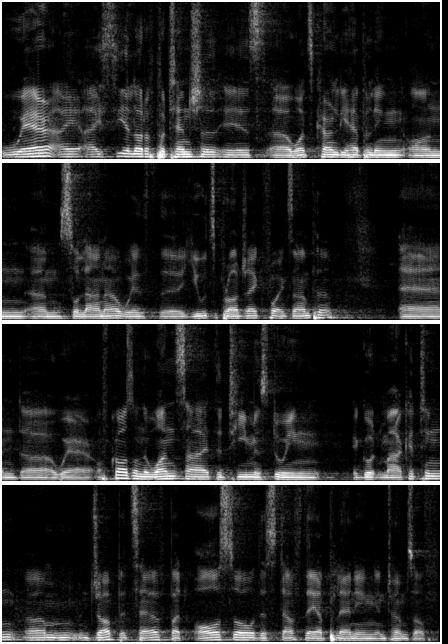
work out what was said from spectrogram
where I, I, see a lot of potential is uh, what's currently happening on um, Solana with the y00ts project, for example. And uh, where, of course, on the one side, the team is doing a good marketing um, job itself, but also the stuff they are planning in terms of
